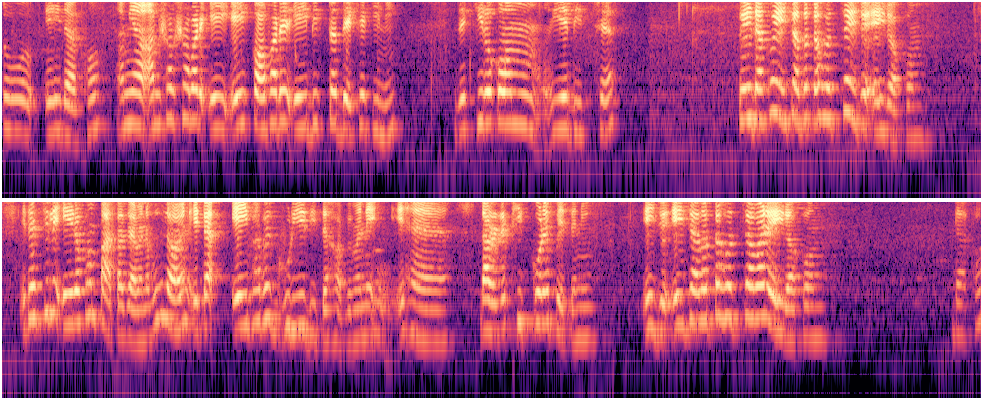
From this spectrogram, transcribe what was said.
তো এই দেখো, আমি আমি সব সবার এই এই কভারের এই দিকটা দেখে কিনি, যে কীরকম ইয়ে দিচ্ছে। তো এই দেখো এই চাদরটা হচ্ছে এই যে এই রকম এটা অ্যাকচুয়ালি এইরকম পাতা যাবে না বুঝলে অয়ন? এটা এইভাবে ঘুরিয়ে দিতে হবে মানে হ্যাঁ। দাঁড়ো এটা ঠিক করে পেতে নি। এই যে এই চাদরটা হচ্ছে আবার এই রকম দেখো।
